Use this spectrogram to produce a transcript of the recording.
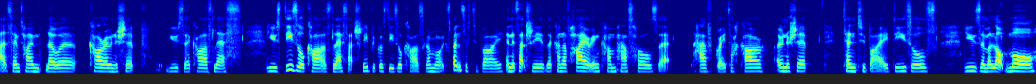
at the same time lower car ownership, use their cars less, use diesel cars less actually because diesel cars are more expensive to buy. And it's actually the kind of higher income households that have greater car ownership tend to buy diesels, use them a lot more,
